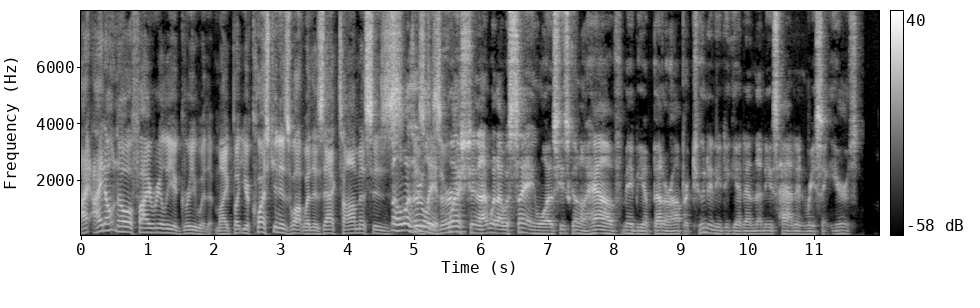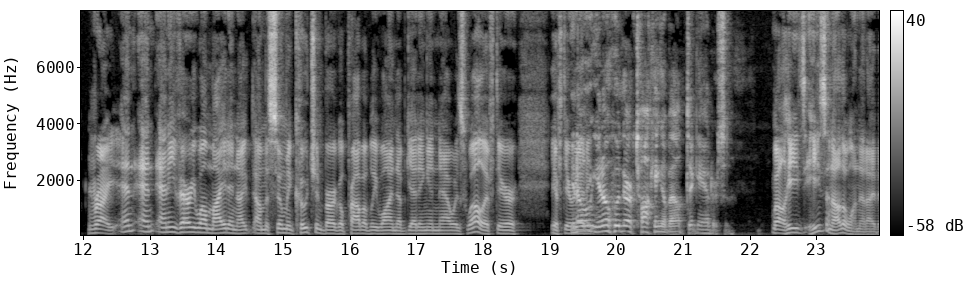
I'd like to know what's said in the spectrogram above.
I, I don't know if I really agree with it, Mike. But your question is what? Whether Zach Thomas is well, it wasn't really a question. I, what I was saying was he's going to have maybe a better opportunity to get in than he's had in recent years. Right, and and and he very well might, and I, I'm assuming Kuechenberg will probably wind up getting in now as well if they're if they're You know, adding- you know who they're talking about? Dick Anderson. well he's he's another one that I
